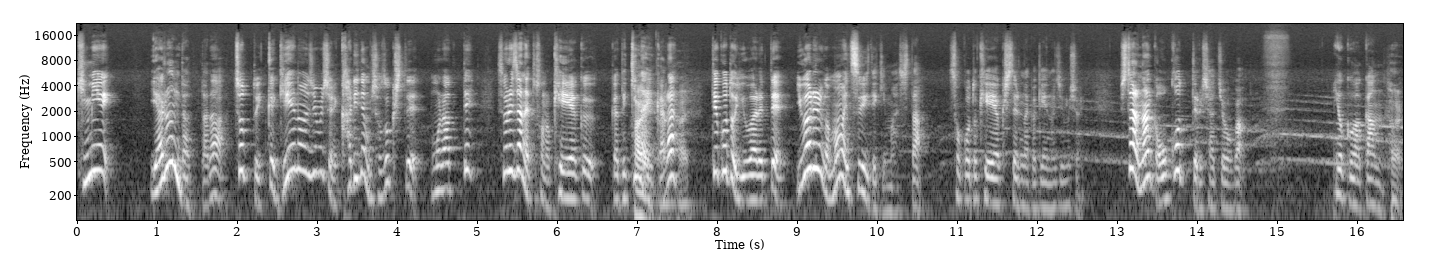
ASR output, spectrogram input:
君やるんだったらちょっと一回芸能事務所に仮でも所属してもらってそれじゃないとその契約ができないから、っていうことを言われて言われるがままについてきました。そこと契約してる中芸能事務所に。そしたらなんか怒ってる社長がよくわかんない。はい。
